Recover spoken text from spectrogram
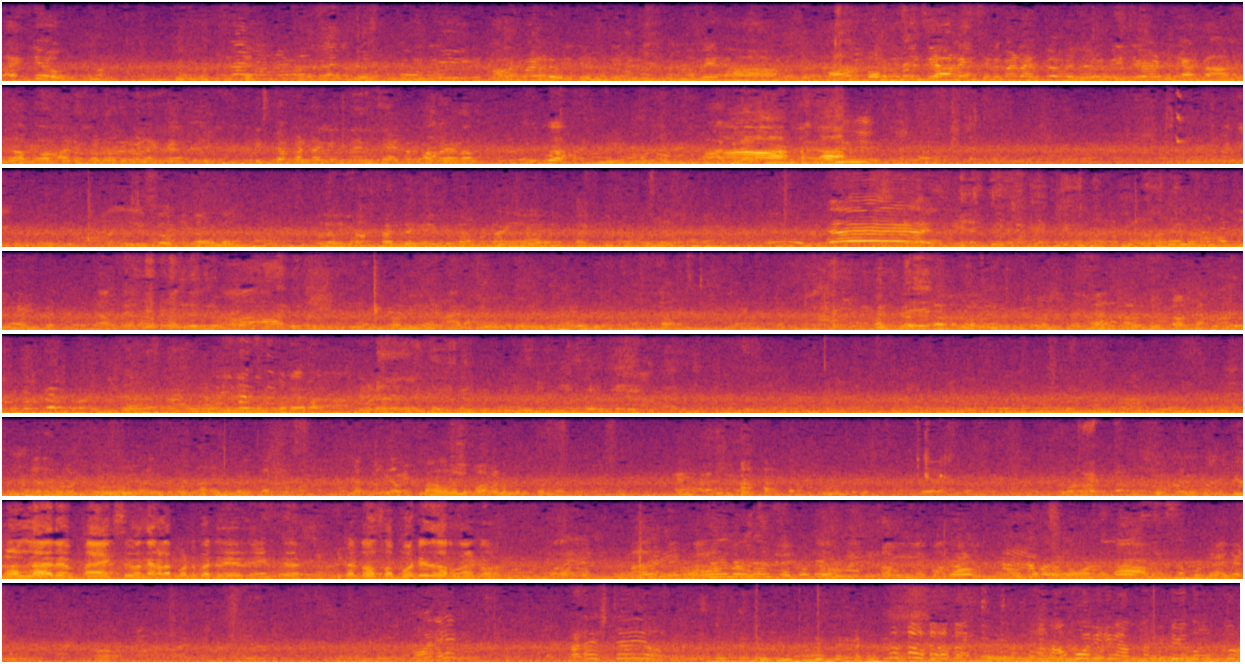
Thank you publicity ആണ് ഈ സിനിമയുടെ ഏറ്റവും വലിയൊരു വിജയമായിട്ട് ഞാൻ കാണുന്നത് അപ്പോൾ അടുത്തുള്ളവരോടൊക്കെ ഇഷ്ടപ്പെട്ടെങ്കിൽ തീർച്ചയായിട്ടും പറയണം ആ, സംസാരിച്ച കേൾക്കില്ല നാളെ മുതൽ പറയണം നിർത്തണ്ടാവും നിങ്ങളെല്ലാവരും മാക്സിമം ഞങ്ങളെ കൊണ്ട് പറ്റുന്ന ഞങ്ങൾക്ക് കേട്ടോ സപ്പോർട്ട് ചെയ്ത് തരണം കേട്ടോ. ഇഷ്ടായോ? നോക്കുക.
